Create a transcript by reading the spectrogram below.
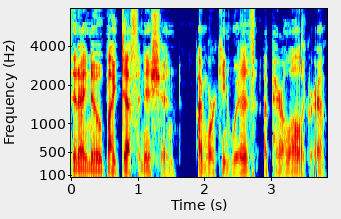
then I know by definition I'm working with a parallelogram.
